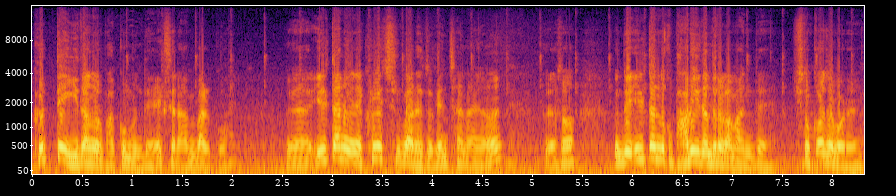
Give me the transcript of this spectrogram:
그때 2단으로 바꾸면 돼. 엑셀 안 밟고. 그냥 1단은 그냥 클러치 출발해도 괜찮아요. 그래서 근데 1단 넣고 바로 2단 들어가면 안 돼. 시동 꺼져버려요.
